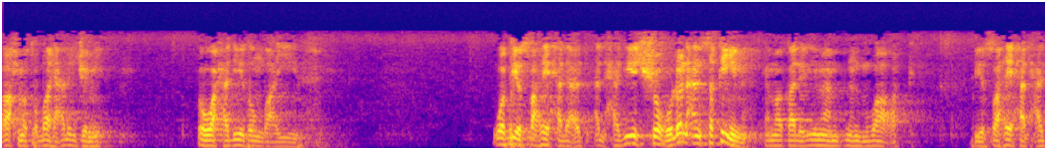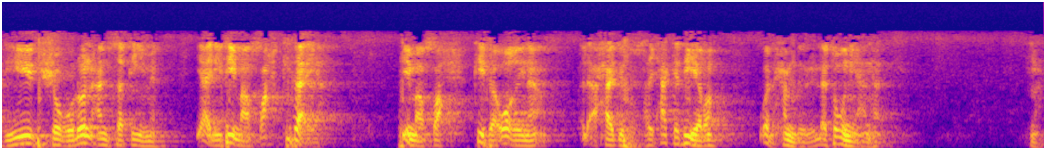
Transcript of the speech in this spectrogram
رحمة الله على الجميع. فهو حديث ضعيف. وفي صحيح الحديث شغل عن سقيمه كما قال الإمام ابن المبارك. في صحيح الحديث شغل عن سقيمه. يعني فيما صح كفاية فيما صح كفاية وغنى الأحاديث الصحيحة كثيرة والحمد لله تغني عنها نعم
